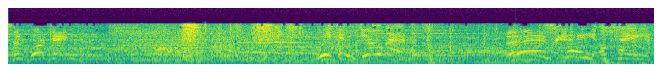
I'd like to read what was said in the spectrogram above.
isn't working. We can do this! Okay,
